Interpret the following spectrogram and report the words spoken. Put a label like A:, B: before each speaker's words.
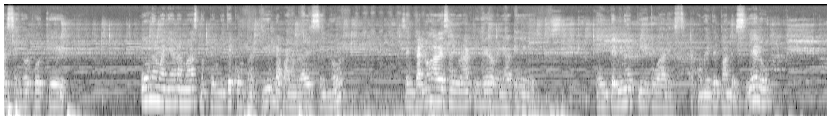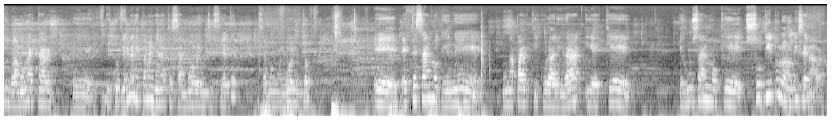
A: al Señor porque una mañana más nos permite compartir la palabra del Señor, sentarnos a desayunar primero eh, en términos espirituales, a comer del pan del cielo. Y vamos a estar eh, discutiendo en esta mañana este Salmo 27, un salmo muy bonito. Eh, este salmo tiene una particularidad y es que es un salmo que su título no dice nada,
